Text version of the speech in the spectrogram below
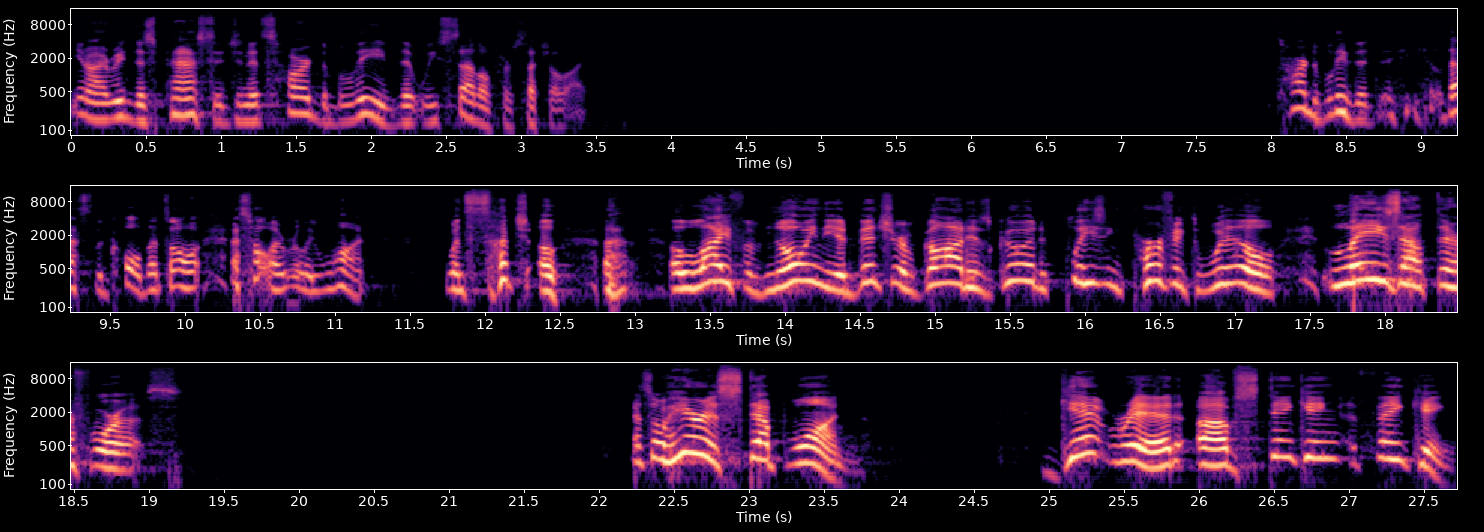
You know, I read this passage, and it's hard to believe that we settle for such a life. It's hard to believe that you know, that's the goal. That's all, that's all I really want when such a, a, a, life of knowing the adventure of God, His good, pleasing, perfect will, lays out there for us. And so here is step one get rid of stinking thinking.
